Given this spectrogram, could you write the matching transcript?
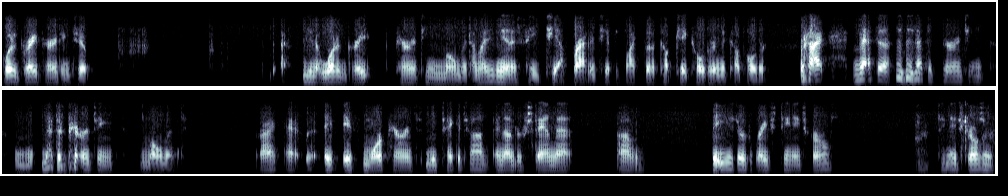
What a great parenting tip. You know, what a great parenting moment. I'm not even going to say tip, right? A tip is like put a cupcake holder in the cup holder, right? That's a that's a parenting that's a parenting moment right? If more parents would take a time and understand that, um, the easier to raise teenage girls. Teenage girls are,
